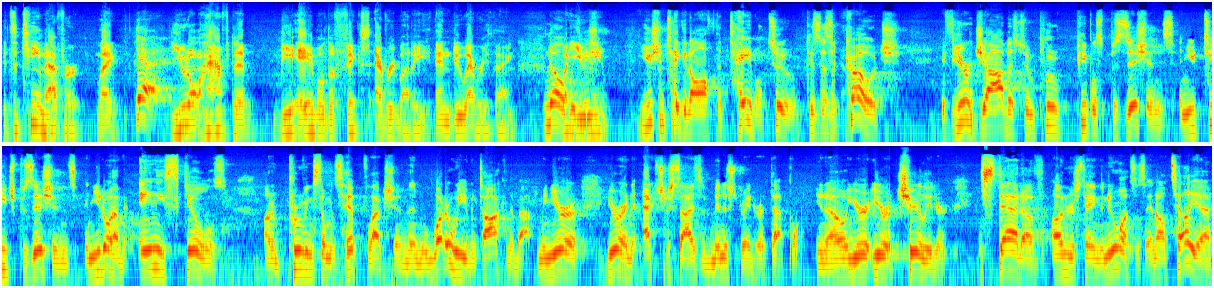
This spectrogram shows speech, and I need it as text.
it's a team effort. Like, yeah, you don't have to be able to fix everybody and do everything. No, but, but you, you need, should you should take it off the table too. Because as a coach, if your job is to improve people's positions and you teach positions and you don't have any skills on improving someone's hip flexion, then what are we even talking about? I mean, you're a, you're an exercise administrator at that point. You know, you're you're a cheerleader instead of understanding the nuances. And I'll tell you,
